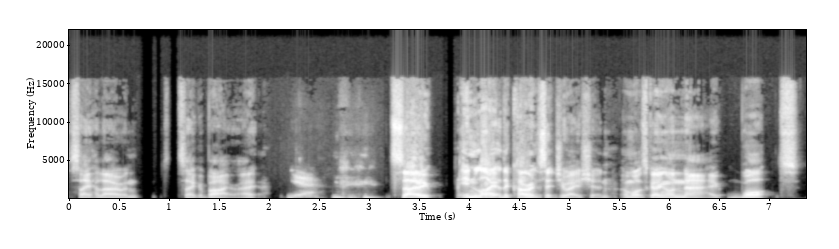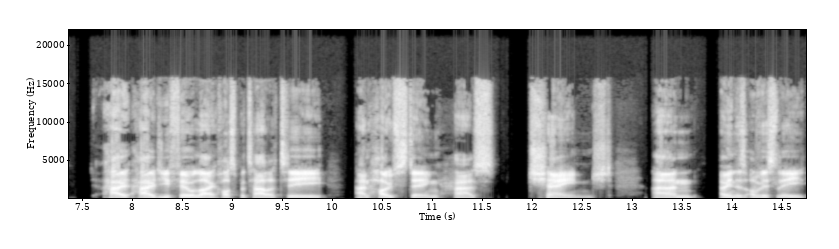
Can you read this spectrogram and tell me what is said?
say hello and say goodbye, right? Yeah. so, in light of the current situation and what's going on now, what how how do you feel like hospitality and hosting has changed? And I mean, there's obviously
